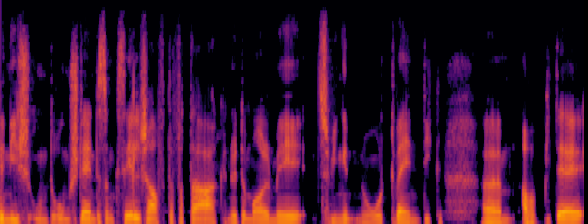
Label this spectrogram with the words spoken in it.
dann ist unter Umständen so ein Gesellschaftervertrag nicht einmal mehr zwingend notwendig. Ähm, aber bei der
